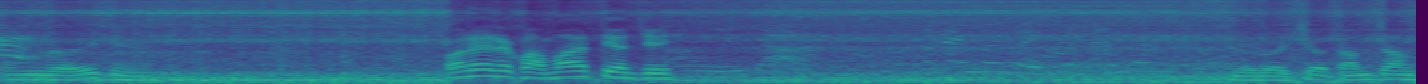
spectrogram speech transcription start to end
Con rưỡi kìa con này là khoảng bao nhiêu tiền chị? 17 triệu 800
